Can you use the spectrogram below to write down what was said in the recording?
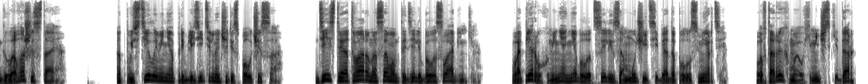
Глава шестая. Отпустила меня приблизительно через полчаса. Действие отвара на самом-то деле было слабеньким. Во-первых, у меня не было цели замучить себя до полусмерти. Во-вторых, мой алхимический дар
